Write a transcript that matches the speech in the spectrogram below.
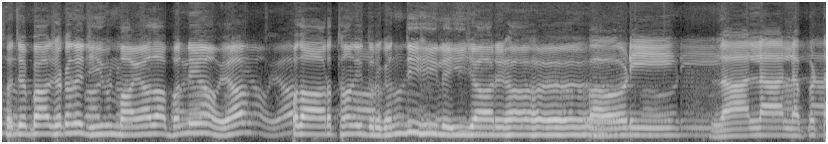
ਸੱਚੇ ਪਾਤਸ਼ਾਹ ਕਹਿੰਦੇ ਜੀਵ ਮਾਇਆ ਦਾ ਬੰਨਿਆ ਹੋਇਆ ਪਦਾਰਥਾਂ ਦੀ ਦੁਰਗੰਧੀ ਹੀ ਲਈ ਜਾ ਰਿਹਾ ਹੈ। ਪੌੜੀ ਲਾਲਾ ਲਪਟ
